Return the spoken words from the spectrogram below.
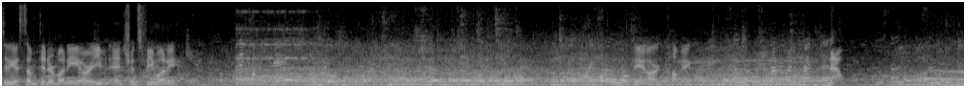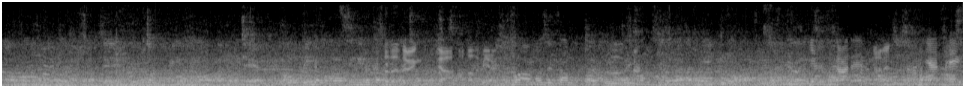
to get some dinner money or even entrance fee money. They are coming now. So they're doing, yeah, another meter. Yeah, got it. Got it? Yeah, thanks.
